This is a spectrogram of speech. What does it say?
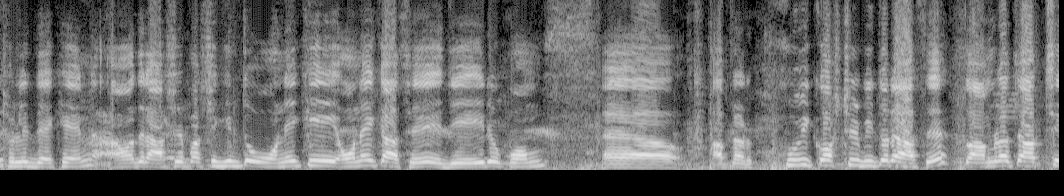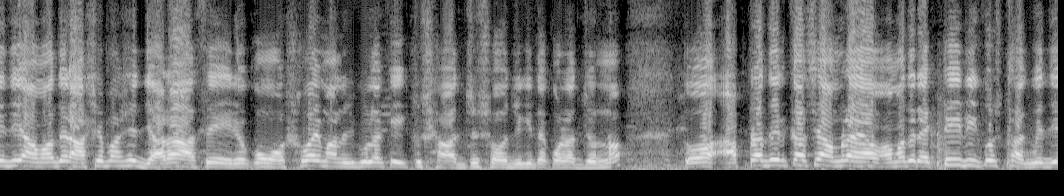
আসলে দেখেন আমাদের আশেপাশে কিন্তু অনেকে অনেক আছে যে এরকম আপনার খুবই কষ্টের ভিতরে আছে। তো আমরা চাচ্ছি যে আমাদের আশেপাশে যারা আছে এরকম অসহায় মানুষগুলোকে একটু সাহায্য সহযোগিতা করার জন্য। তো আপনাদের কাছে আমরা আমাদের একটাই রিকোয়েস্ট থাকবে যে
